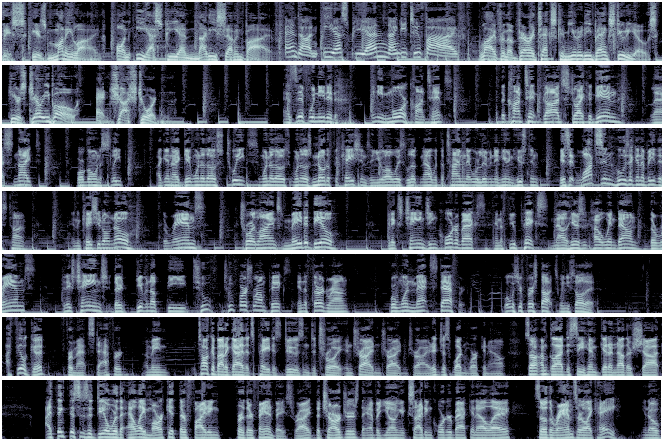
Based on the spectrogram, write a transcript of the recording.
This is Moneyline on ESPN 97.5. And on ESPN 92.5. Live from the Veritex Community Bank Studios, here's Jerry Bo and Josh Jordan. As if we needed any more content, the content gods strike again last night before going to sleep. Again, I get one of those tweets, one of those one of those notifications, and you always look now with the time that we're living in here in Houston. Is it Watson? Who's it going to be this time? And in case you don't know, the Rams, Detroit Lions made a deal in exchanging quarterbacks and a few picks. Now here's how it went down. The Rams, in exchange, they're giving up the two two first round picks and a third round for one Matt Stafford. What was your first thoughts when you saw that? I feel good for Matt Stafford. I mean, talk about a guy that's paid his dues in Detroit and tried and tried and tried. It just wasn't working out. So I'm glad to see him get another shot. I think this is a deal where the LA market, they're fighting for their fan base, right? The Chargers, they have a young, exciting quarterback in LA. So the Rams are like, hey, you know,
